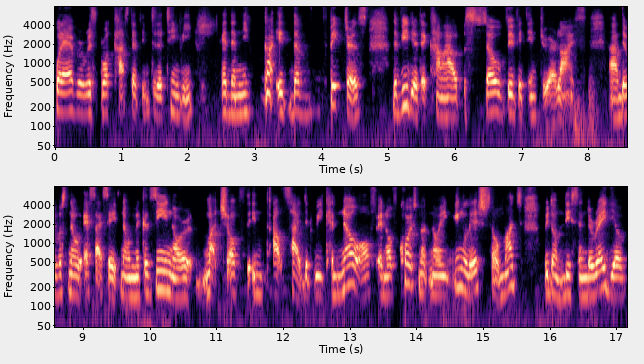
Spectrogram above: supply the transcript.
whatever was broadcasted into the TV. And then you got it, the pictures, the video that come out was so vivid into your life. Uh, there was no, as I said, no magazine or much of the outside that we can know of, and of course, not knowing English so much, we don't listen the radio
